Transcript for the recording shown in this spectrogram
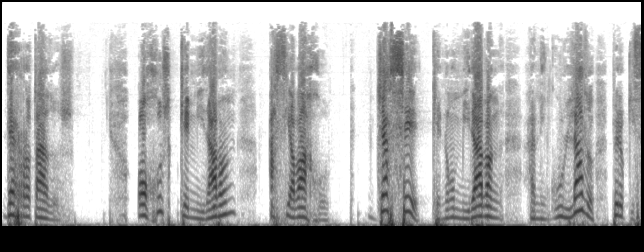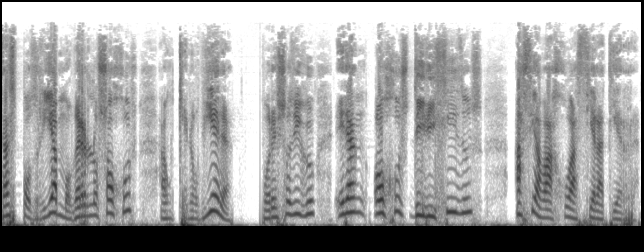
derrotados, ojos que miraban hacia abajo. Ya sé que no miraban a ningún lado, pero quizás podría mover los ojos aunque no viera. Por eso digo, eran ojos dirigidos hacia abajo, hacia la tierra.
